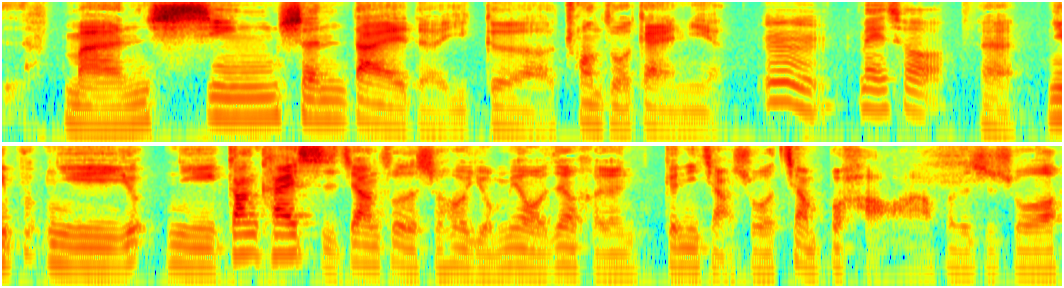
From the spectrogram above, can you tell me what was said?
呃蛮新生代的一个创作概念。嗯，没错。嗯，你不，你有你刚开始这样做的时候，有没有任何人跟你讲说这样不好啊，或者是说，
